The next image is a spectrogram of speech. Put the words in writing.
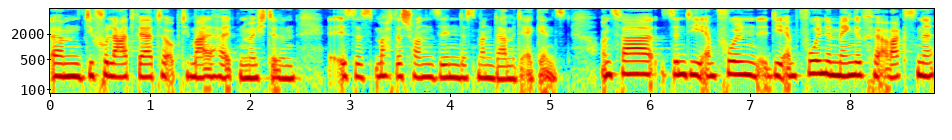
ähm, die Folatwerte optimal halten möchte, dann ist es, macht es schon Sinn, dass man damit ergänzt. Und zwar sind die empfohlen, die empfohlene Menge für Erwachsene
